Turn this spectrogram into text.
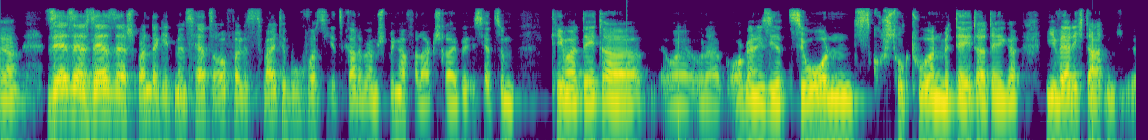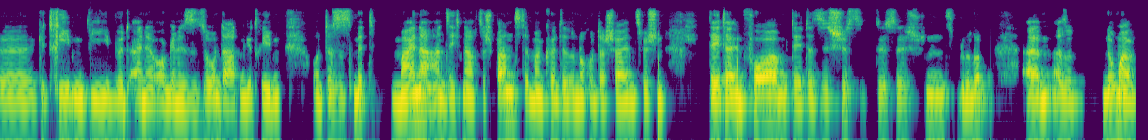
Ja, sehr, sehr, sehr, sehr spannend. Da geht mir ins Herz auf, weil das zweite Buch, was ich jetzt gerade beim Springer Verlag schreibe, ist ja zum Thema Data oder, oder Organisationsstrukturen mit Data Data. Wie werde ich datengetrieben? Äh, Wie wird eine Organisation datengetrieben? Und das ist mit meiner Ansicht nach das Spannendste. Man könnte dann noch unterscheiden zwischen Data Informed, Data Decisions, blablabla. Ähm, also nochmal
